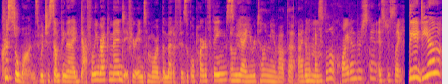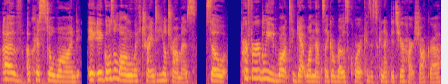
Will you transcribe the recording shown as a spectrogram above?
crystal wands, which is something that I definitely recommend if you're into more of the metaphysical part of things. Oh yeah, you were telling me about that. I don't I mm-hmm. still don't quite understand. It's just like The idea of a crystal wand, it, it goes along with trying to heal traumas. So preferably you'd want to get one that's like a rose quartz because it's connected to your heart chakra.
